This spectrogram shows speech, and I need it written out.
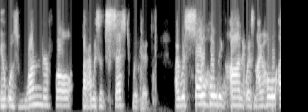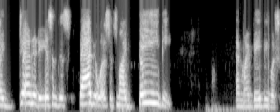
It was wonderful, but I was obsessed with it. I was so holding on. It was my whole identity. Isn't this fabulous? It's my baby. And my baby was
